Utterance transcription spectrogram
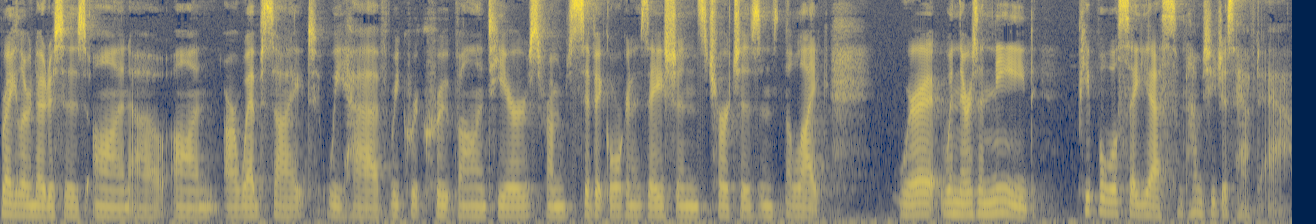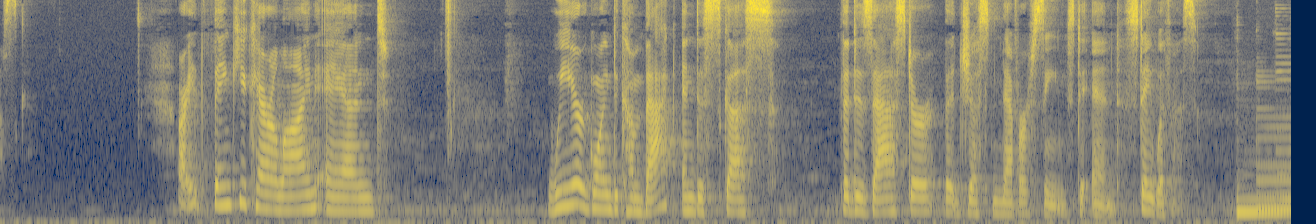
regular notices on uh, on our website. We have we recruit volunteers from civic organizations, churches, and the like. Where when there's a need, people will say yes. Sometimes you just have to ask. All right, thank you, Caroline. And we are going to come back and discuss the disaster that just never seems to end. Stay with us.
